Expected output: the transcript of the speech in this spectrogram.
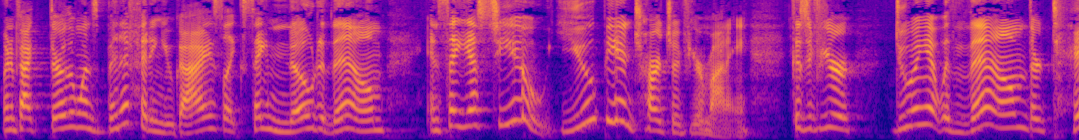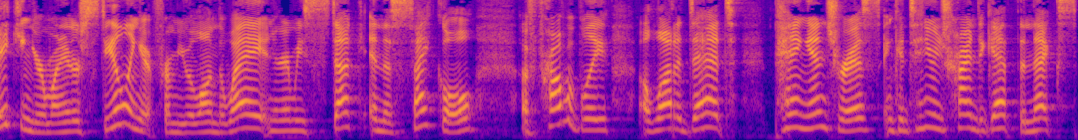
When in fact, they're the ones benefiting you guys. Like, say no to them and say yes to you. You be in charge of your money. Because if you're doing it with them, they're taking your money, they're stealing it from you along the way, and you're gonna be stuck in the cycle of probably a lot of debt, paying interest, and continuing trying to get the next,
